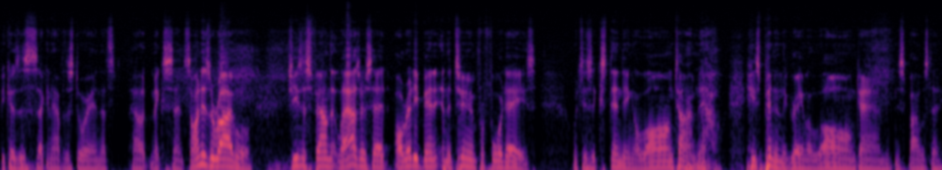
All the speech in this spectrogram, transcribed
because this is the second half of the story and that's how it makes sense. On his arrival, Jesus found that Lazarus had already been in the tomb for four days, which is extending a long time now. He's been in the grave a long time in this Bible study.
